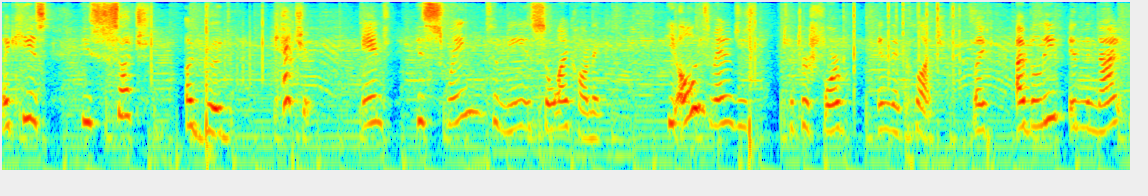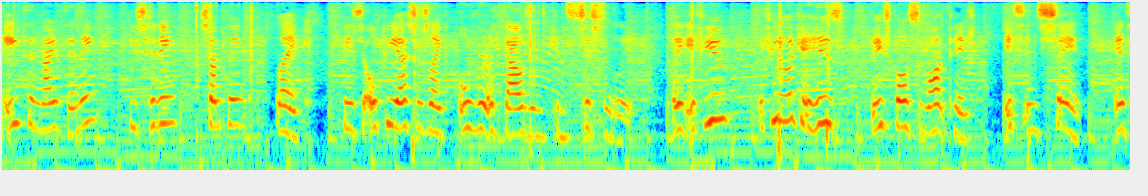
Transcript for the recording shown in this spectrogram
like he is, he's such a good catcher, and his swing to me is so iconic. He always manages to perform in the clutch. Like I believe in the ninth, eighth, and ninth inning, he's hitting something like his OPS is like over a thousand consistently. Like if you if you look at his baseball savant page, it's insane. And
